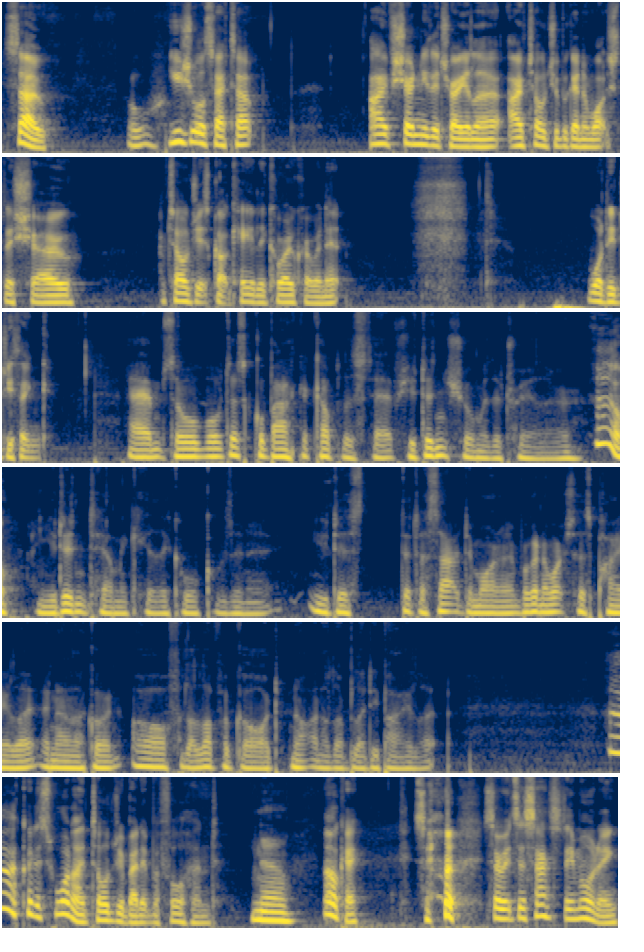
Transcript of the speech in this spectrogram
So, Oh, usual setup. I've shown you the trailer. I've told you we're going to watch this show. I've told you it's got Kaley Cuoco in it. What did you think? um, so we'll just go back a couple of steps. You didn't show me the trailer, Oh, and you didn't tell me Kaley Cuoco was in it. You just did a Saturday morning. We're going to watch this pilot, and I'm going, oh, for the love of God, not another bloody pilot. Ah, I could have sworn I told you about it beforehand. No. Okay, so so it's a Saturday morning.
